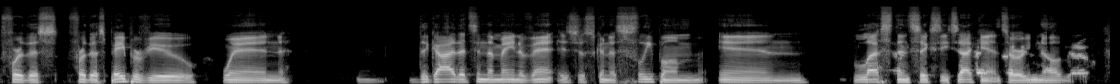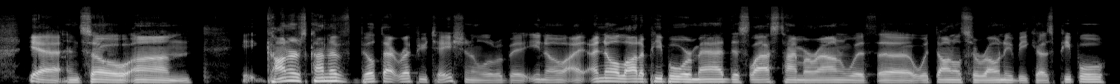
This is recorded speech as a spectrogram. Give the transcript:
for this for this pay-per-view when the guy that's in the main event is just going to sleep him in less than 60 seconds or you know yeah and so um Conor's kind of built that reputation a little bit. You know, I, I know a lot of people were mad this last time around with uh with Donald Cerrone because people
